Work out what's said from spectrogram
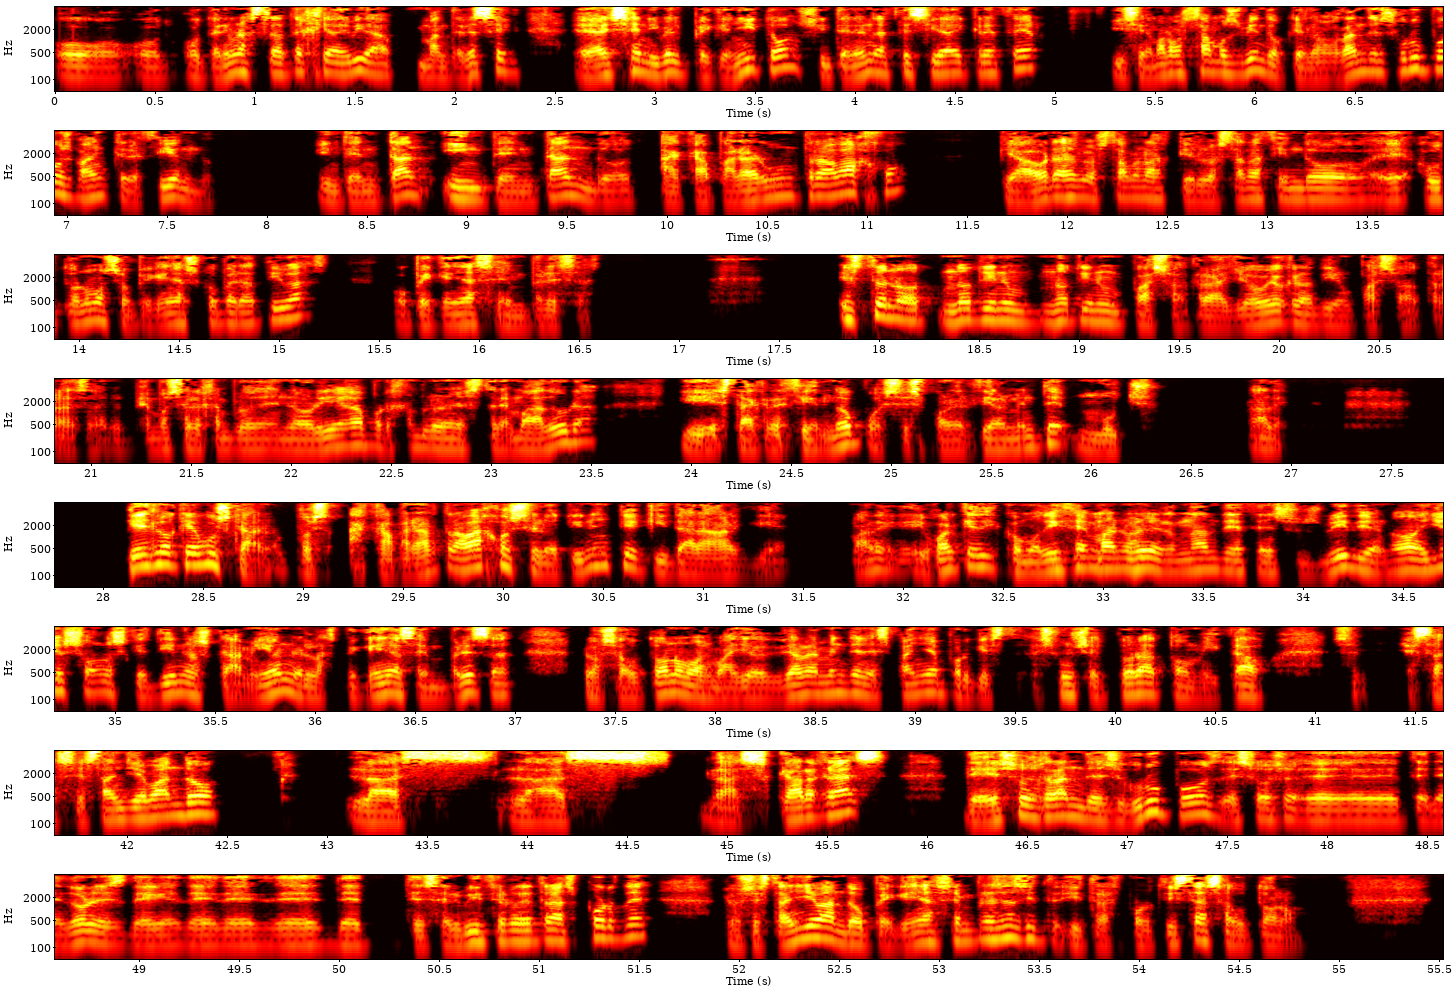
o, tener una estrategia de vida, mantenerse a ese nivel pequeñito sin tener necesidad de crecer. Y sin embargo estamos viendo que los grandes grupos van creciendo intentan, intentando acaparar un trabajo que ahora lo, que están haciendo eh, autónomos o pequeñas cooperativas o pequeñas empresas. Esto no, no, tiene un, no tiene un paso atrás. Yo veo que no tiene un paso atrás. Vemos el ejemplo de Noriega, por ejemplo, en Extremadura, y está creciendo pues exponencialmente mucho. ¿vale? ¿Qué es lo que buscan? Pues acaparar trabajo se lo tienen que quitar a alguien. Igual que como dice Manuel Hernández en sus vídeos. Ellos son los que tienen los camiones, las pequeñas empresas, los autónomos, mayoritariamente en España, porque es un sector atomizado. Se, se están llevando las, las, las cargas de esos grandes grupos, de esos eh, tenedores de, de, de, servicios de transporte, los están llevando pequeñas empresas y, y, transportistas autónomos.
